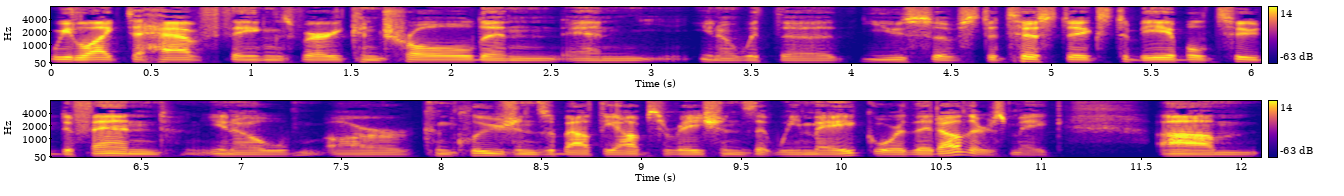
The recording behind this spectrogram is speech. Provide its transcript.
we like to have things very controlled and and you know with the use of statistics to be able to defend you know our conclusions about the observations that we make or that others make. Um,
